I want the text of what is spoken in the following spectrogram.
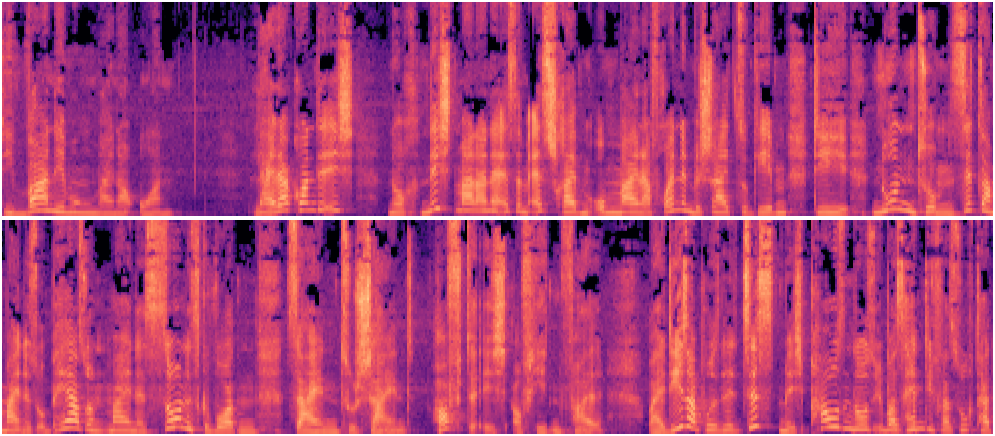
die Wahrnehmung meiner Ohren. Leider konnte ich noch nicht mal eine SMS schreiben, um meiner Freundin Bescheid zu geben, die nun zum Sitter meines Au-pairs und meines Sohnes geworden sein zu scheint. Hoffte ich auf jeden Fall. Weil dieser Polizist mich pausenlos übers Handy versucht hat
